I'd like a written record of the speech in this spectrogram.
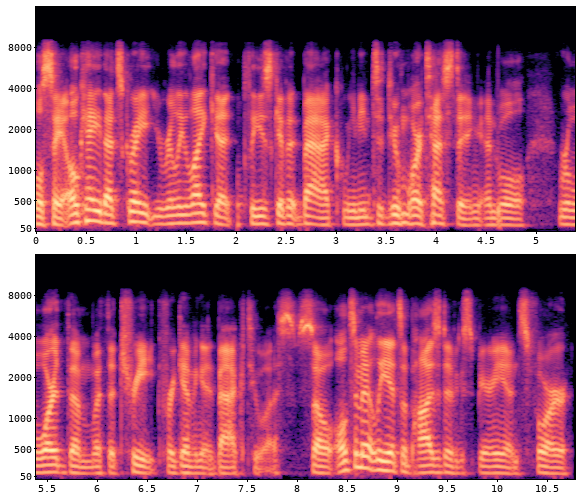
we'll say, okay, that's great. You really like it. Please give it back. We need to do more testing and we'll reward them with a treat for giving it back to us. So ultimately, it's a positive experience for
